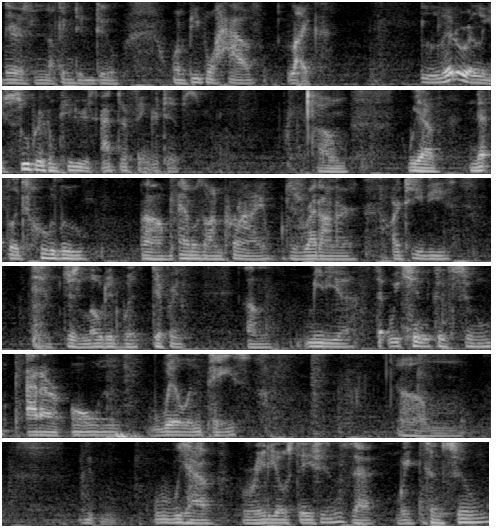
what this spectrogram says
there's nothing to do when people have like literally supercomputers at their fingertips. Um, we have Netflix, Hulu, um, Amazon Prime, just right on our, our TVs, just loaded with different um, media that we can consume at our own will and pace. Um, we have radio stations that we consume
